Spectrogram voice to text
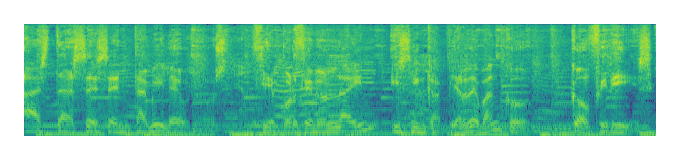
hasta 60.000 euros. 100% online y sin cambiar de banco. Cofidis,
